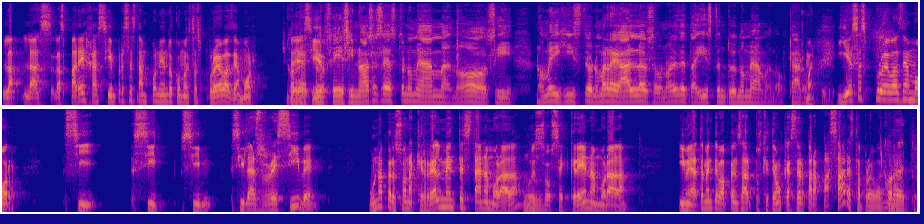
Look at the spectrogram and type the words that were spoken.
la- las, las parejas siempre se están poniendo como estas pruebas de amor. De Correcto, decir, sí, si no haces esto no me amas, ¿no? Si no me dijiste o no me regalas o no eres detallista, entonces no me amas, ¿no? Claro. Bueno, y esas pruebas de amor, si, si, si, si las recibe una persona que realmente está enamorada o, eso, se cree enamorada, inmediatamente va a pensar, pues, ¿qué tengo que hacer para pasar esta prueba de amor? Correcto.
